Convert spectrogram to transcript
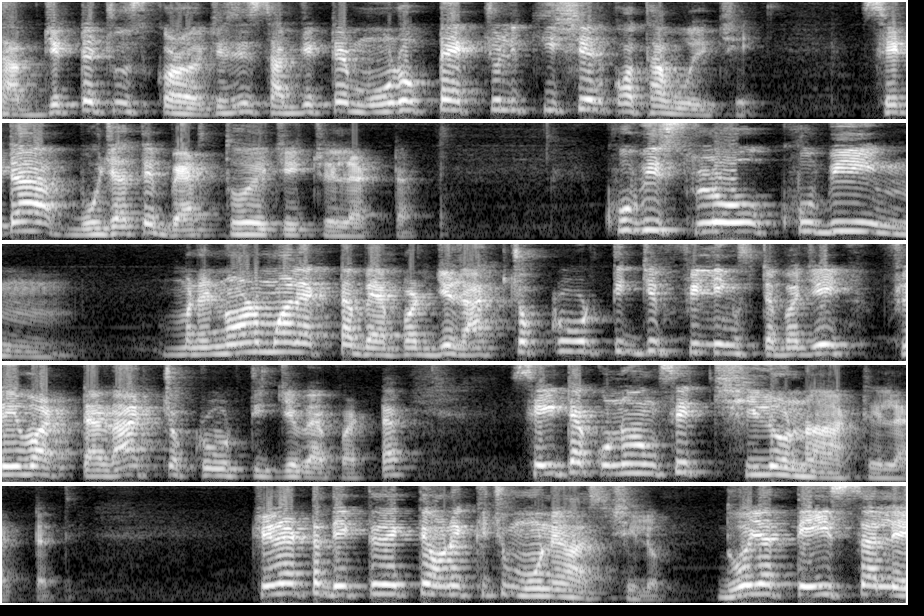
সাবজেক্টটা চুজ করা হয়েছে, সেই সাবজেক্টের মোড়কটা অ্যাকচুয়ালি কিসের কথা বলছে? সেটা বোঝাতে ব্যর্থ হয়েছে এই ট্রেলারটা খুবই স্লো খুবই মানে নর্মাল একটা ব্যাপার যে রাজ চক্রবর্তীর যে ফিলিংসটা বা যে ফ্লেভারটা রাজ চক্রবর্তীর যে ব্যাপারটা, সেইটা কোনো অংশে ছিল না ট্রেলারটাতে ট্রেলারটা দেখতে দেখতে অনেক কিছু মনে আসছিল। দু হাজার তেইশ সালে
